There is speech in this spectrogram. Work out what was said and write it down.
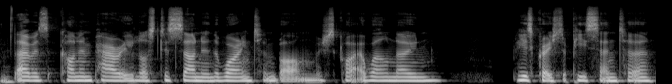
Mm. There was Colin Parry, lost his son in the Warrington bomb, which is quite a well known, he's created a peace centre.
